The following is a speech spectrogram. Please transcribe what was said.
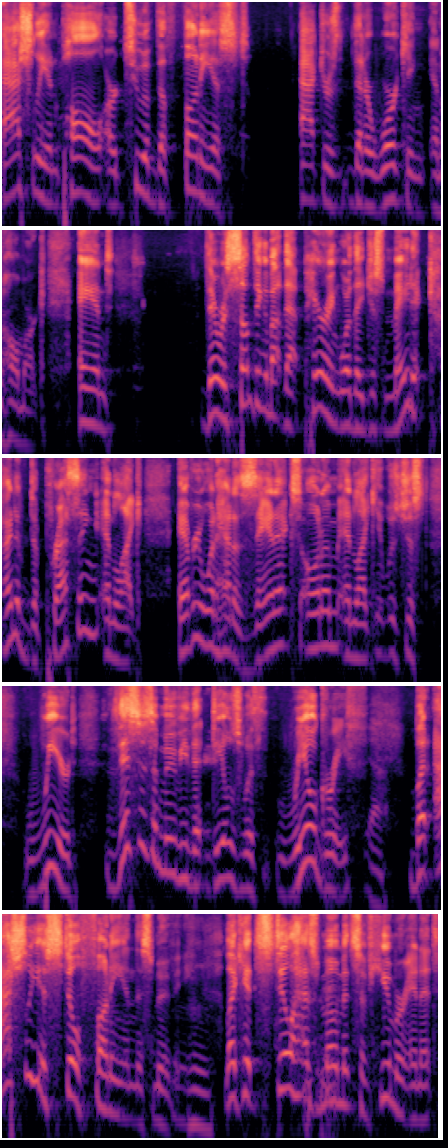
Ashley and Paul are two of the funniest actors that are working in Hallmark, and there was something about that pairing where they just made it kind of depressing and like everyone had a Xanax on them and like it was just weird. This is a movie that deals with real grief, Yeah. but Ashley is still funny in this movie. Like it still has moments of humor in it,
